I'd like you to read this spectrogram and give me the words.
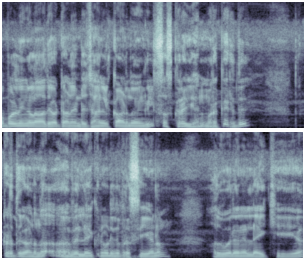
അപ്പോൾ നിങ്ങൾ ആദ്യമായിട്ടാണ് എന്റെ ചാനൽ കാണുന്നതെങ്കിൽ സബ്സ്ക്രൈബ് ചെയ്യാൻ മറക്കരുത്. തൊട്ടടുത്ത് കാണുന്ന ബെല്ലൈക്കനോട് ഇത് പ്രസ് ചെയ്യണം. അതുപോലെ തന്നെ ലൈക്ക് ചെയ്യുക.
